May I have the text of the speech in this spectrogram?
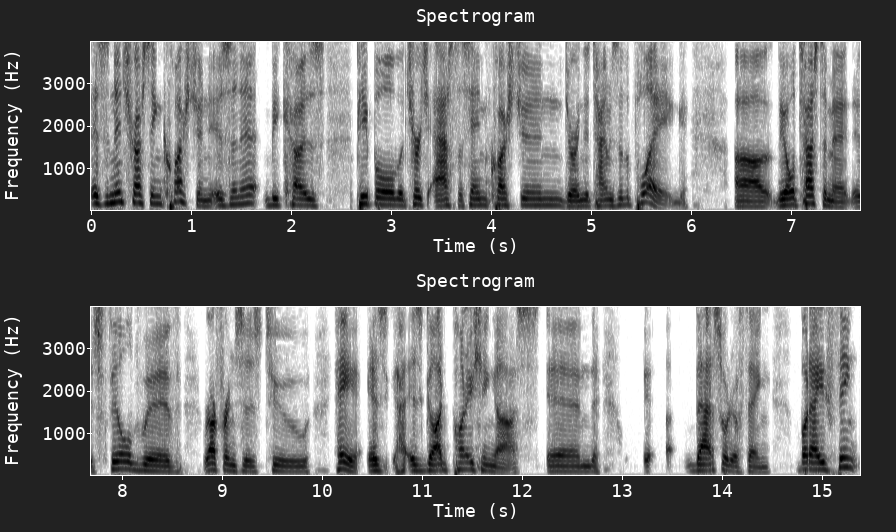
it's an interesting question, isn't it? Because people, the church asked the same question during the times of the plague. Uh, the Old Testament is filled with references to, hey, is is God punishing us and uh, that sort of thing. But I think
